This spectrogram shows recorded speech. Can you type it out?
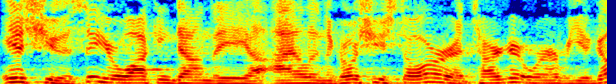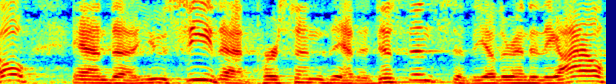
issues. See, you're walking down the uh, aisle in the grocery store or at Target, wherever you go, and uh, you see that person at a distance at the other end of the aisle,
